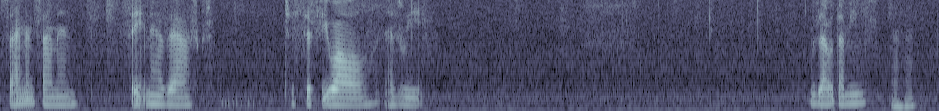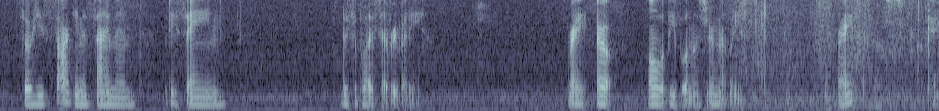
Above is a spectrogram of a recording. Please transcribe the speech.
Simon, Simon, Satan has asked to sift you all as wheat. Is that what that means? Mm-hmm. So he's talking to Simon, but he's saying this applies to everybody. Right? Oh, all the people in this room, at least. Right? Yes. Okay.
